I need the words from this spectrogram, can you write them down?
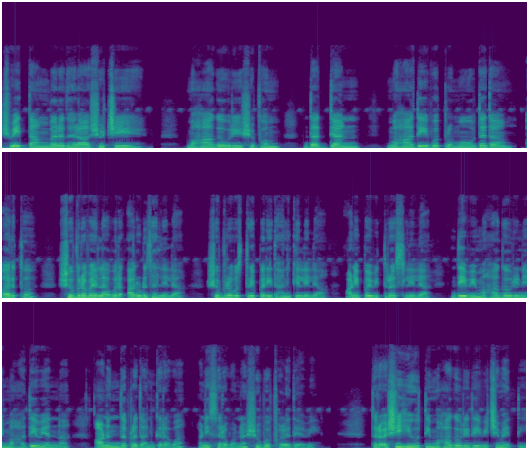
श्वेतांबरधरा शुचे महागौरी शुभम दद्यान महादेव प्रमोददा. अर्थ शुभ्र बैलावर आरूढ झालेल्या शुभ्र वस्त्रे परिधान केलेल्या आणि पवित्र असलेल्या देवी महागौरीने महादेव यांना आनंद प्रदान करावा आणि सर्वांना शुभ फळ द्यावे. तर अशी ही होती महागौरी देवीची माहिती.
